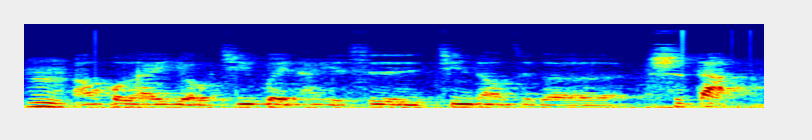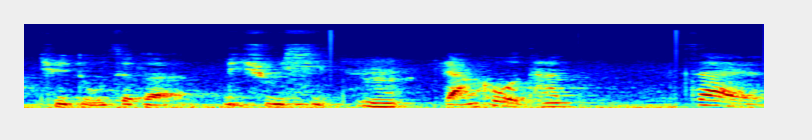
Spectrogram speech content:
嗯，然后后来有机会，他也是进到这个师大去读这个美术系，嗯，然后他再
